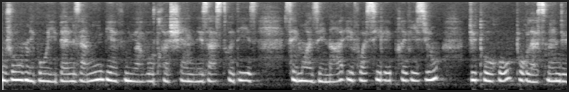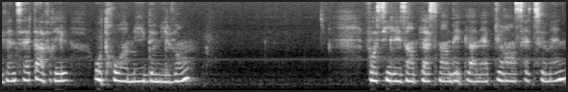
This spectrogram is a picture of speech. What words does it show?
Bonjour mes beaux et belles amis, bienvenue à votre chaîne Les Astres disent, c'est moi Zéna et voici les prévisions du taureau pour la semaine du 27 avril au 3 mai 2020. Voici les emplacements des planètes durant cette semaine.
